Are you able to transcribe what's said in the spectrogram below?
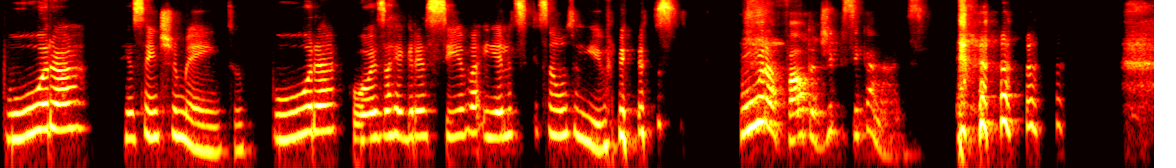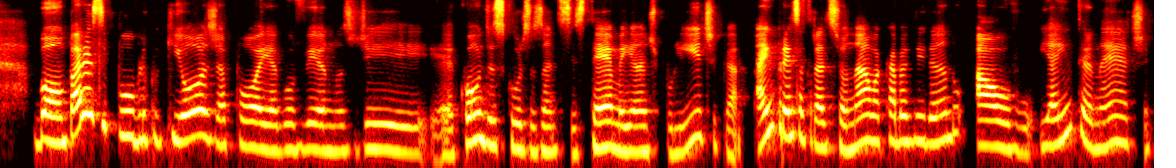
pura ressentimento, pura coisa regressiva, e eles que são os livres. Pura falta de psicanálise. Bom, para esse público que hoje apoia governos de, é, com discursos antissistema e antipolítica, a imprensa tradicional acaba virando alvo e a internet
